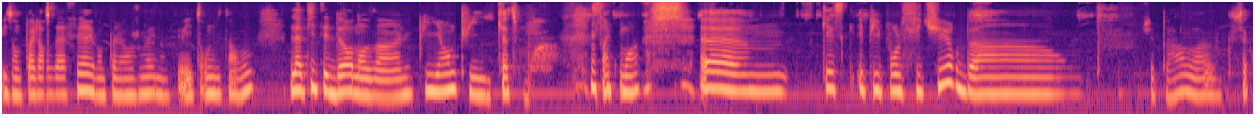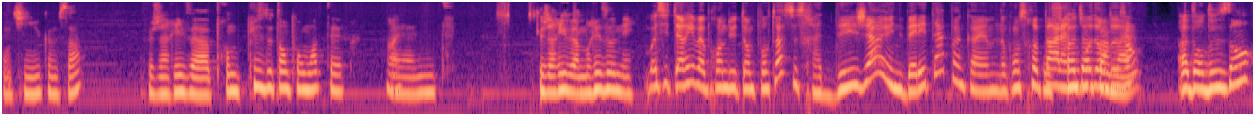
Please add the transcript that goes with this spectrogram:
ils ont pas leurs affaires, ils ont pas leurs jouets, donc euh, ils tournent vite en rond. La petite elle dort dans un lit pliant depuis quatre mois, cinq mois. Euh, qu'est-ce que- et puis pour le futur, ben, je sais pas, moi, que ça continue comme ça, que j'arrive à prendre plus de temps pour moi peut-être, Ouais. à la limite, que j'arrive à me raisonner. Moi, si tu arrives à prendre du temps pour toi, ce sera déjà une belle étape hein, quand même. Donc on se reparle Ça à nouveau dans deux mal. ans. Ah, dans deux ans?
